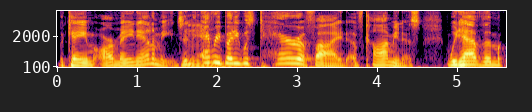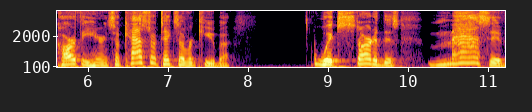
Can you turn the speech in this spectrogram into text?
became our main enemies. And mm-hmm. everybody was terrified of communists. We'd have the McCarthy hearing. So Castro takes over Cuba, which started this massive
